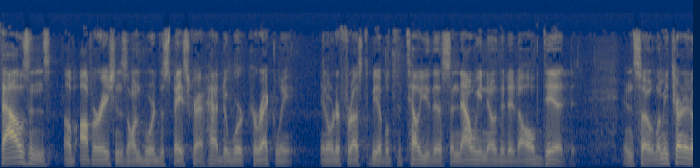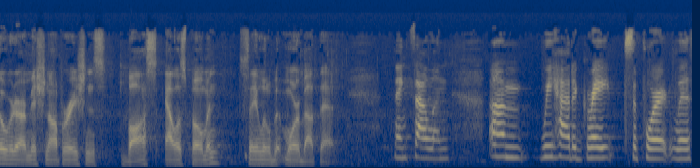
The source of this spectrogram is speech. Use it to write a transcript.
Thousands of operations on board the spacecraft had to work correctly in order for us to be able to tell you this, and now we know that it all did. And so let me turn it over to our mission operations boss, Alice Bowman, say a little bit more about that. Thanks, Alan. Um, we had a great support with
